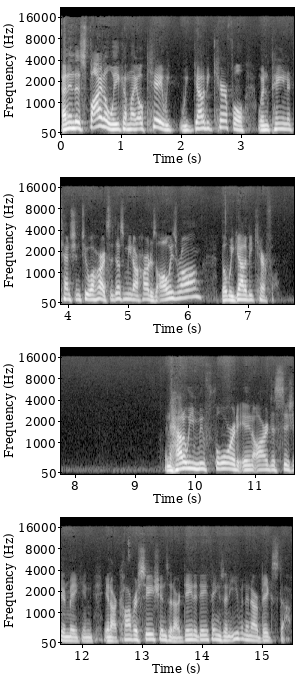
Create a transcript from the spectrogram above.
And in this final week, I'm like, okay, we, we got to be careful when paying attention to our hearts. It doesn't mean our heart is always wrong, but we got to be careful. And how do we move forward in our decision making, in our conversations, in our day to day things, and even in our big stuff?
